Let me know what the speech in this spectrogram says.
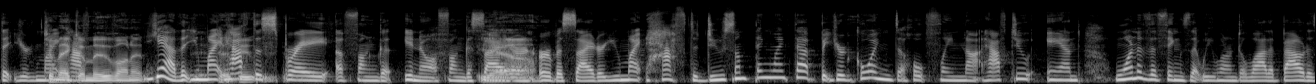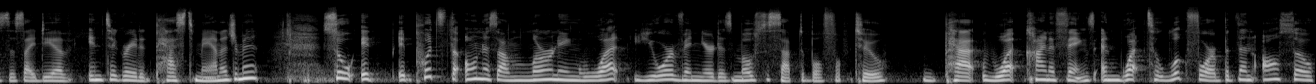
that you might to make have a move on it. yeah, that you might to have do- to spray a fungi, you know, a fungicide Yeah. or an herbicide, or you might have to do something like that. But you're going to hopefully not have to. And one of the things that we learned a lot about is this idea of integrated pest management. So it it puts the onus on learning what your vineyard is most susceptible f- to, pet, what kind of things, and what to look for. But then also,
